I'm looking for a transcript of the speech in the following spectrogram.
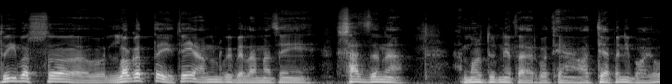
दुई वर्ष लगत्तै त्यही आन्दोलनको बेलामा चाहिँ सातजना मजदुर नेताहरूको त्यहाँ हत्या पनि भयो।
